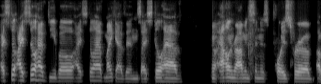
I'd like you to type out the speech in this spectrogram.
I still I still have Deebo, I still have Mike Evans, I still have, you know, Allen Robinson is poised for a, a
